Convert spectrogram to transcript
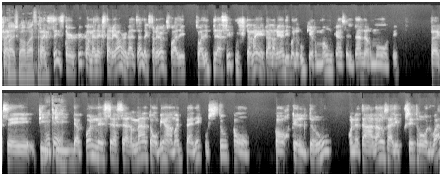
Fait que ouais, je comprends ça. fait que, c'est un peu comme à l'extérieur. À l'extérieur, tu vas aller, tu vas aller te placer pour justement être en arrière des bonnes roues qui remontent quand c'est le temps de remonter. Fait que c'est. Puis, OK. puis de pas nécessairement tomber en mode panique. Aussitôt qu'on qu'on recule trop, on a tendance à aller pousser trop droit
